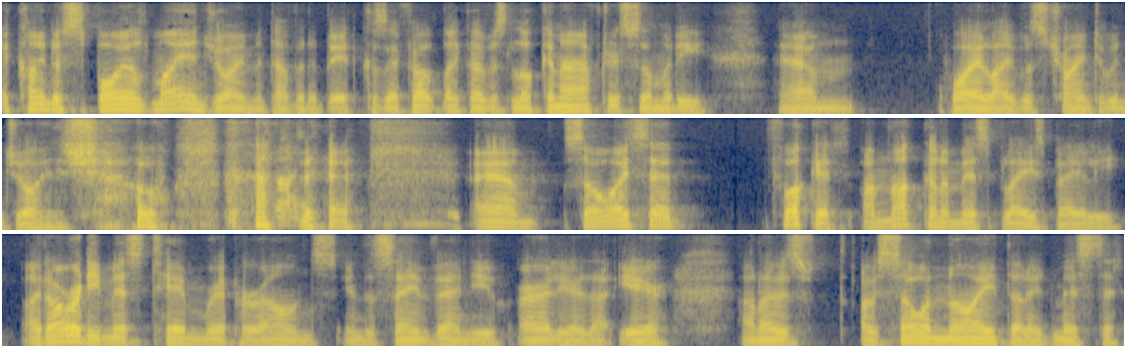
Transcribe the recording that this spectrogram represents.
it kind of spoiled my enjoyment of it a bit because I felt like I was looking after somebody. Um, while I was trying to enjoy the show, And, uh, um, so I said, "Fuck it, I'm not going to miss Blaze Bayley." I'd already missed Tim Ripper Owens in the same venue earlier that year, and I was I was so annoyed that I'd missed it.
